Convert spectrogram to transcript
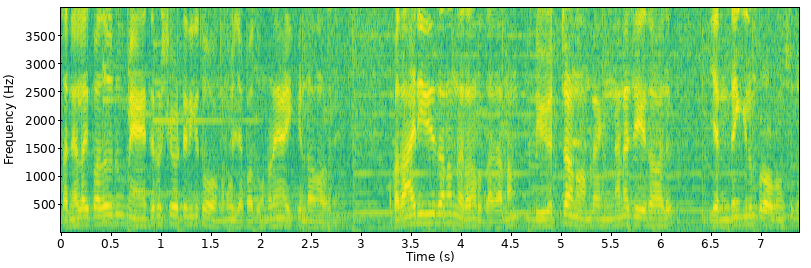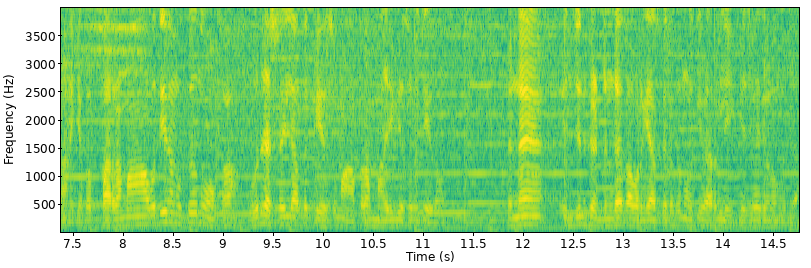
തന്നെയല്ല ഇപ്പോൾ അതൊരു മേജർ ഇഷ്യൂ ആയിട്ട് എനിക്ക് തോന്നുന്നില്ല. അപ്പോൾ അതുകൊണ്ട് ഞാൻ അയക്കേണ്ടതെന്ന് പറഞ്ഞു അപ്പോൾ ആ രീതിയിൽ തന്നെ നിലനിർത്തുക കാരണം ഡ്യൂറ്റാണ് നമ്മൾ എങ്ങനെ ചെയ്താലും എന്തെങ്കിലും പ്രോബ്ലംസ് കാണിക്കും. അപ്പോൾ പരമാവധി നമുക്ക് നോക്കാം. ഒരു രക്ഷയില്ലാത്ത കേസ് മാത്രം മാതിരി കേസൊക്കെ ചെയ്താൽ മതി. പിന്നെ എഞ്ചിൻ ഹെഡിന്റെ കവർ ഗ്യാസ്കറ്റൊക്കെ നോക്കി വേറെ ലീക്കേജ് കാര്യങ്ങളൊന്നുമില്ല.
